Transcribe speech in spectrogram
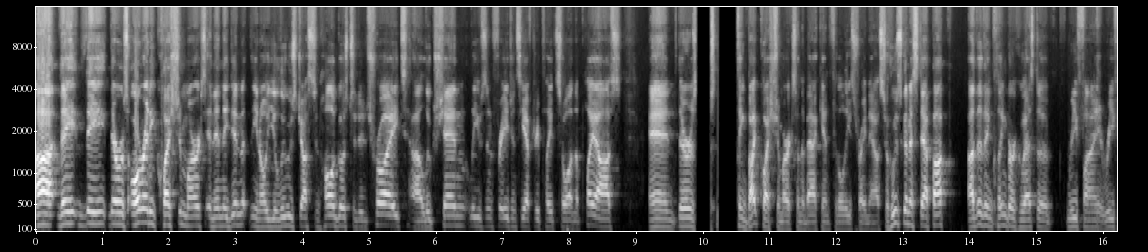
uh, they they there was already question marks, and then they didn't. You know, you lose Justin Holl goes to Detroit. Uh, Luke Schenn leaves in free agency after he played so well in the playoffs, and there's nothing but question marks on the back end for the Leafs right now. So who's going to step up other than Klingberg, who has to refine, re,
